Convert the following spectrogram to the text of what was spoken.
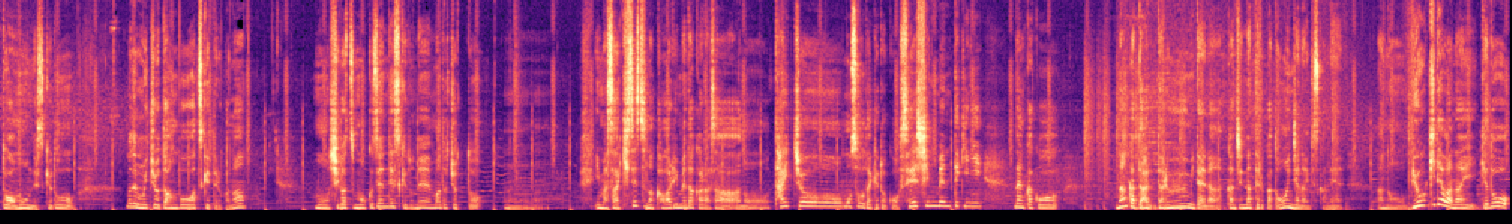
とは思うんですけど、まあ、でも一応暖房はつけてるかな。もう4月目前ですけどねまだちょっと、うん、今さ季節の変わり目だからさあの体調もそうだけどこう精神面的になんかこうなんかだだるーみたいな感じになってる方多いんじゃないですかね。あの病気ではないけど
